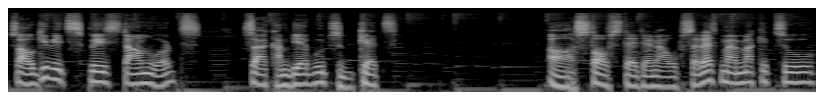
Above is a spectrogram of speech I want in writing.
So I'll give it space downwards so I can be able to get uh, stuff there. Then I'll select my marquee tool,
